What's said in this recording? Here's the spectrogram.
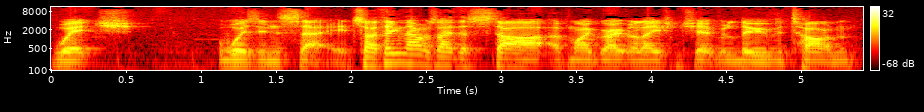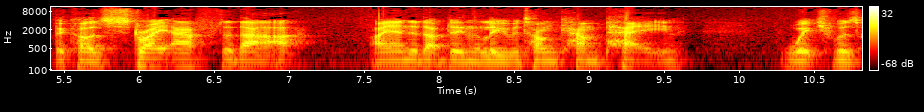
which was insane. So I think that was like the start of my great relationship with Louis Vuitton because straight after that, I ended up doing the Louis Vuitton campaign, which was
